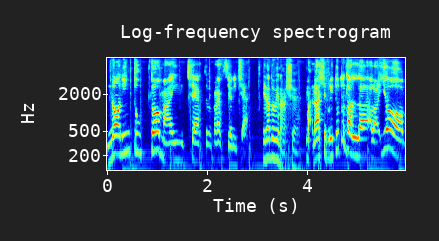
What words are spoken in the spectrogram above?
Non in tutto, ma in certe preparazioni c'è. E da dove nasce? Ma nasce prima di tutto dal... Allora, io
